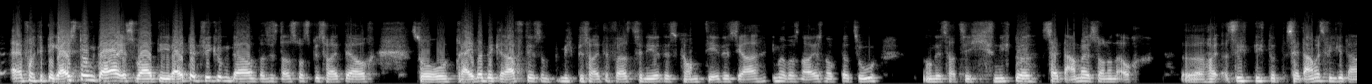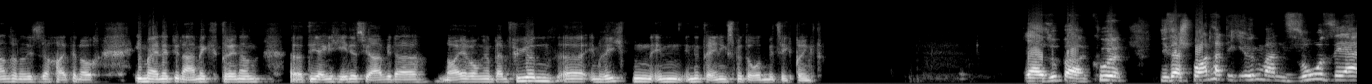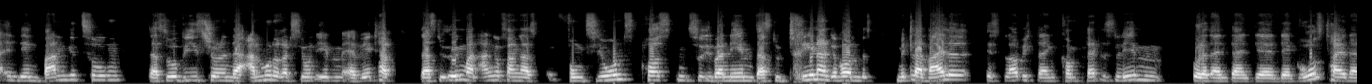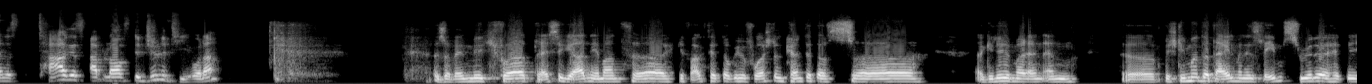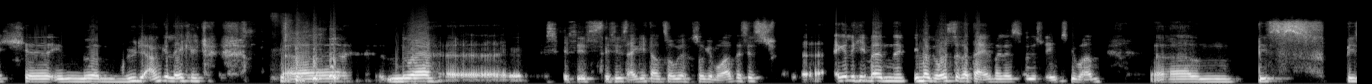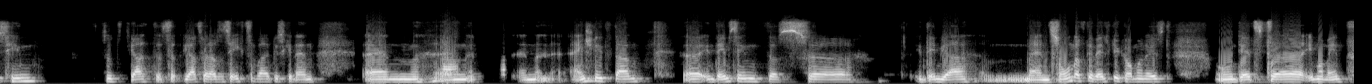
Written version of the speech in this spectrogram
einfach die Begeisterung da, es war die Weiterentwicklung da und das ist das, was bis heute auch so treibende Kraft ist und mich bis heute fasziniert. Es kommt jedes Jahr immer was Neues noch dazu und es hat sich nicht nur seit damals, sondern auch äh, nicht, nicht nur seit damals viel getan, sondern es ist auch heute noch immer eine Dynamik drinnen, äh, die eigentlich jedes Jahr wieder Neuerungen beim Führen, äh, im Richten, in, in den Trainingsmethoden mit sich bringt. Ja, super, cool. Dieser Sport hat dich irgendwann so sehr in den Bann gezogen, dass so wie ich es schon in der Anmoderation eben erwähnt habe, dass du irgendwann angefangen hast, Funktionsposten zu übernehmen, dass du Trainer geworden bist. Mittlerweile ist, glaube ich, dein komplettes Leben oder dein, dein, der, der Großteil deines Tagesablaufs Agility, oder? Also wenn mich vor 30 Jahren jemand äh, gefragt hätte, ob ich mir vorstellen könnte, dass äh, Agility mal ein, ein äh, bestimmender Teil meines Lebens würde, hätte ich äh, ihn nur müde angelächelt äh, nur äh, es, ist, es ist eigentlich dann so, so geworden. Es ist äh, eigentlich immer ein immer größerer Teil meines, meines Lebens geworden. Ähm, bis, bis hin zu, ja, das Jahr 2016 war ein bisschen ein, ein, ein, ein Einschnitt dann, äh, in dem Sinn, dass äh, in dem Jahr mein Sohn auf die Welt gekommen ist und jetzt äh, im Moment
